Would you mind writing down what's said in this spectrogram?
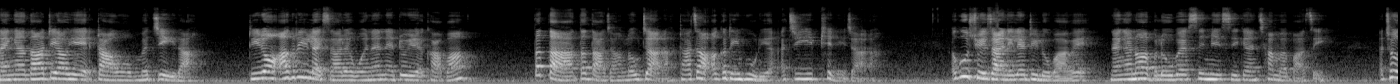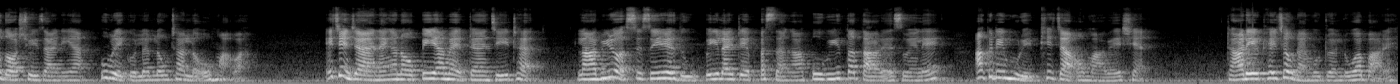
နိုင်ငံသားတယောက်ရဲ့တာဝန်မကြည့်တာဒီတော့အကတိလိုက်စားတဲ့ဝန်ထမ်းနဲ့တွေ့တဲ့အခါမှာတက်တာတက်တာကြောင့်လုံးကြတာဒါကြောင့်အကတိမှုတွေကအကြီးကြီးဖြစ်နေကြတာအခုရွှေဆိုင်တွေလည်းဒီလိုပါပဲနိုင်ငံတော်ကဘလို့ပဲစီမင်းစည်းကမ်းချမှတ်ပါစေ အချို့သောရွှေဆိုင်တွေကဥပဒေကိုလက်လုံးချလုပ်အောင်မှာပါအချင်းကြရင်နိုင်ငံတော်ပေးရမယ့်ဒဏ်ကြေးထက်လာပြီးတော့စစ်ဆေးရသူပေးလိုက်တဲ့ပတ်စံကပိုပြီးတက်တာတယ်ဆိုရင်လေအကတိမှုတွေဖြစ်ကြအောင်ပါပဲရှင့်ဒါတွေထိချုပ်နိုင်မှုအတွက်လိုအပ်ပါတယ်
